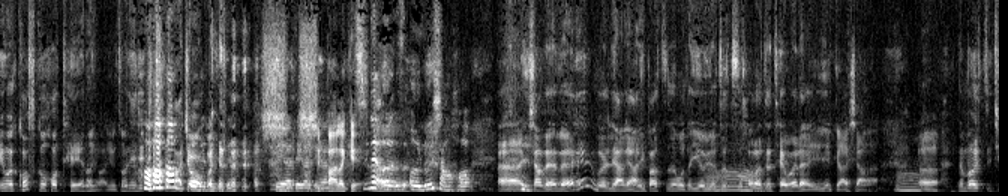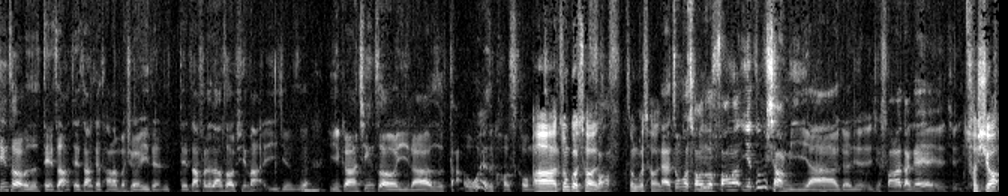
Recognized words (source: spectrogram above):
因为 Costco 好退侬晓得伐？有种人就买交关，对个对个对个对个，现在后后路想好。哎，伊想万万哎，我两两个礼拜之后或者一个月之治好了再退回来，伊搿样想个。呃，那么今朝勿是队长，队长搿趟拉没叫伊，但是队长发了张照片嘛，伊就是伊讲今朝伊拉是大我还是 Costco 嘛。啊，中国超市，中国超市。哎，中国超市放了一大箱米啊，搿就就放了大概促销，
